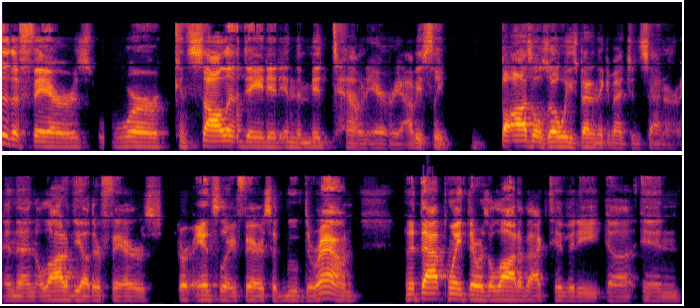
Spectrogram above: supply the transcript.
of the fairs were consolidated in the midtown area. Obviously basel's always been in the convention center and then a lot of the other fairs or ancillary fairs had moved around. And at that point there was a lot of activity uh, in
